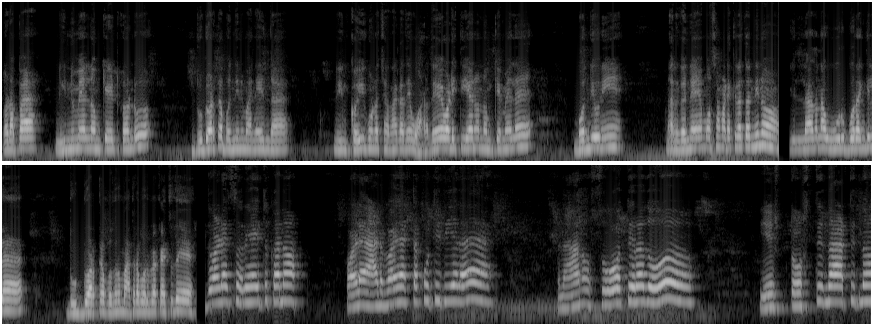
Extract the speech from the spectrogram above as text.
ನೋಡಪ್ಪ, ನಿನ್ನ ಮೇಲೆ ನಂಬಿಕೆ ಇಟ್ಕೊಂಡು ದುಡ್ಡು ಹೊಡ್ಕೊ ಬಂದೀನಿ ಮನೆಯಿಂದ. ನಿನ್ನ ಕೈ ಗುಣ ಚೆನ್ನಾಗದೆ ಹೊಡೆದೇ ಹೊಡಿತೀಯನೋ ನಂಬಿಕೆ ಮೇಲೆ ಬಂದೀವ್ನಿ. ನನಗನ್ನೇ ಮೋಸ ಮಾಡಕ್ಕಿಲ್ಲ ತಂದಿನು ಇಲ್ಲ ಅಂದ್ರೆ ನಾವು ಊರು ಬರಂಗಿಲ್ಲ. ದುಡ್ಡು ಹೊಡ್ಕೊ ಬಂದ್ರು ಮಾತ್ರ ಬರ್ಬೇಕಾಯ್ತದೆ. ಸರಿ ಆಯ್ತು ಕಣೋ. ಒಳ್ಳೆ ಅಷ್ಟ ನಾನು ಸೋತಿರೋದು ಎಷ್ಟು ವರ್ಷದಿಂದ ಆಡ್ತಿದ್ನೋ.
